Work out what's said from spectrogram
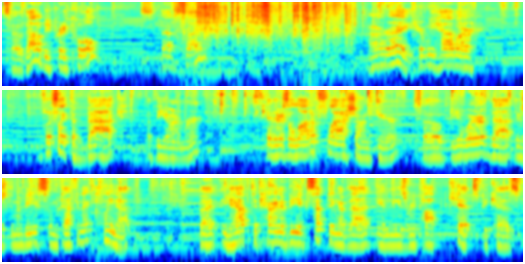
So that'll be pretty cool. Set that aside. All right, here we have our, looks like the back of the armor. Okay, there's a lot of flash on here, so be aware of that. There's gonna be some definite cleanup but you have to kind of be accepting of that in these repopped kits because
